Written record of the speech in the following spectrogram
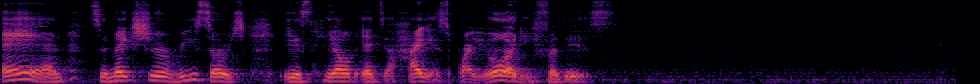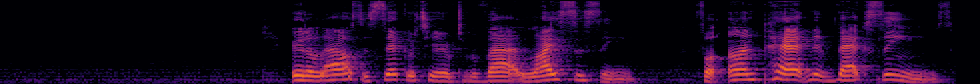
and to make sure research is held at the highest priority for this. It allows the secretary to provide licensing for unpatented vaccines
